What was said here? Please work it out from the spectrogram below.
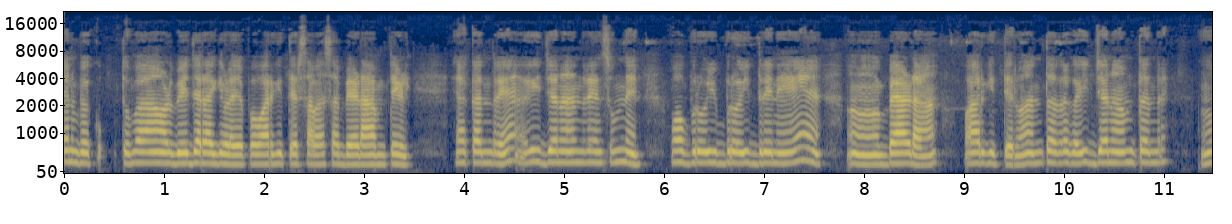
ಏನು ಬೇಕು. ತುಂಬ ಅವಳು ಬೇಜಾರಾಗಿವಳೆಯಪ್ಪ ವಾರ್ಗಿತ್ತೇರು ಸವಾಸ ಬೇಡ ಅಂತೇಳಿ. ಯಾಕಂದರೆ ಐದು ಜನ ಅಂದರೆ ಸುಮ್ಮನೆ ಒಬ್ಬರು ಇಬ್ಬರು ಇದ್ರೇ ಬೇಡ ವಾರ್ಗಿತ್ತೇರು ಅಂಥದ್ರಾಗ ಐದು ಜನ ಅಂತಂದರೆ ಹ್ಞೂ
